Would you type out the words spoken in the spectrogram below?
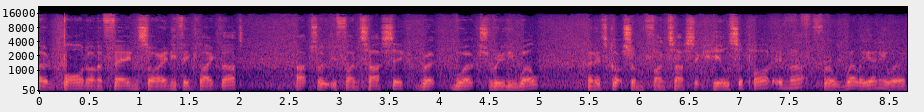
a, a board on a fence or anything like that. Absolutely fantastic, works really well and it's got some fantastic heel support in that for a welly anyway,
